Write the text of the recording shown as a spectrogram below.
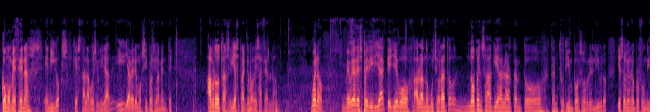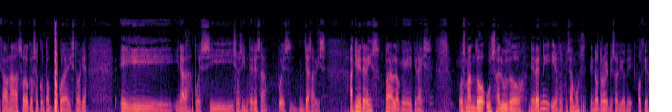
como mecenas en iVoox, que está la posibilidad y ya veremos si próximamente abro otras vías para que podáis hacerlo. Bueno, me voy a despedir ya, que llevo hablando mucho rato. No pensaba aquí hablar tanto, tanto tiempo sobre el libro, y eso que no he profundizado nada, solo que os he contado un poco de la historia. Y, nada, pues si, os interesa, pues ya sabéis. Aquí me tenéis para lo que queráis. Os mando un saludo de Bernie y nos escuchamos en otro episodio de Ocio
